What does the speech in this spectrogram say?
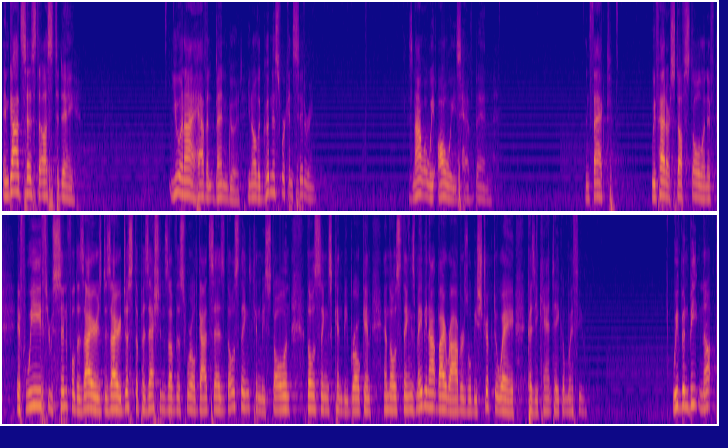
And God says to us today, you and I haven't been good. You know, the goodness we're considering is not what we always have been. In fact, we've had our stuff stolen. If, if we, through sinful desires, desire just the possessions of this world, God says those things can be stolen, those things can be broken, and those things, maybe not by robbers, will be stripped away because you can't take them with you. We've been beaten up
